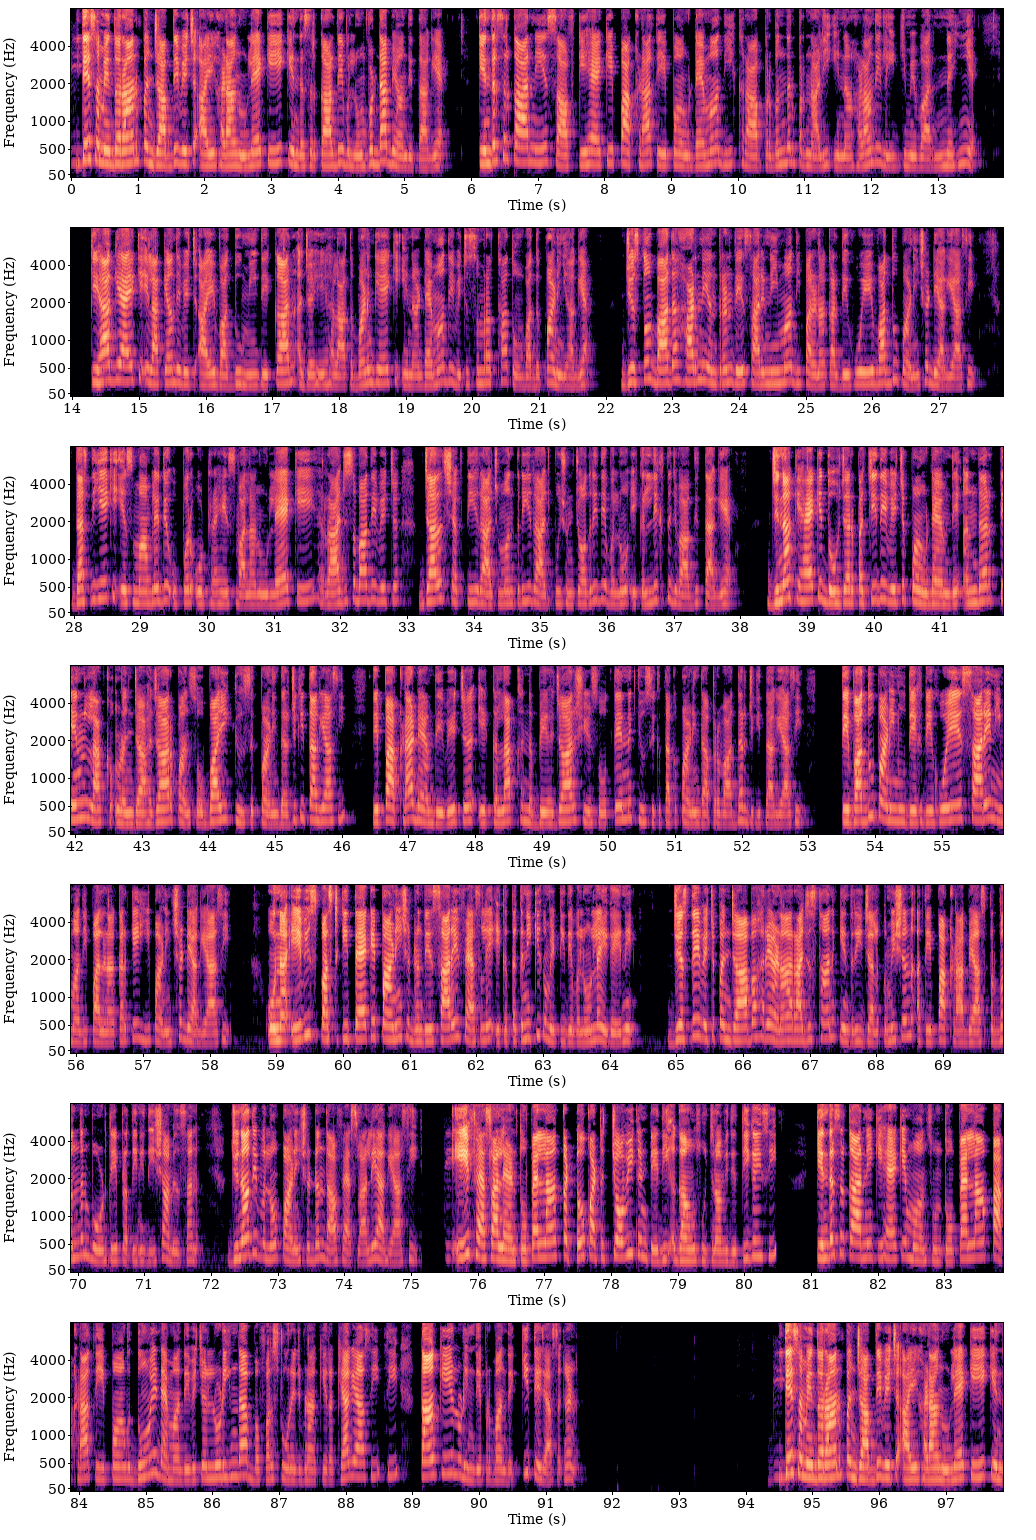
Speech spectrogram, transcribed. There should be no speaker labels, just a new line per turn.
ਬੀਤੇ ਸਮੇਂ ਦੌਰਾਨ ਪੰਜਾਬ ਦੇ ਵਿੱਚ ਆਏ ਹੜ੍ਹਾਂ ਨੂੰ ਲੈ ਕੇ ਕੇਂਦਰ ਸਰਕਾਰ ਦੇ ਵੱਲੋਂ ਵੱਡਾ ਬਿਆਨ ਦਿੱਤਾ ਗਿਆ ਹੈ। ਕੇਂਦਰ ਸਰਕਾਰ ਨੇ ਸਾਫ਼ ਕਿਹਾ ਹੈ ਕਿ ਭਾਖੜਾ ਤੇ ਪੌਂਗ ਡੈਮਾਂ ਦੀ ਖਰਾਬ ਪ੍ਰਬੰਧਨ ਪ੍ਰਣਾਲੀ ਇਨ੍ਹਾਂ ਹੜ੍ਹਾਂ ਦੇ ਲਈ ਜ਼ਿੰਮੇਵਾਰ ਨਹੀਂ ਹੈ। ਕਿਹਾ ਗਿਆ ਹੈ ਕਿ ਇਲਾਕਿਆਂ ਦੇ ਵਿੱਚ ਆਏ ਵਾਧੂ ਮੀਂਹ ਦੇ ਕਾਰਨ ਅਜਿਹੇ ਹਾਲਾਤ ਬਣ ਗਏ ਕਿ ਇਨ੍ਹਾਂ ਡੈਮਾਂ ਦੇ ਵਿੱਚ ਸਮਰੱਥਾ ਤੋਂ ਵੱਧ ਪਾਣੀ ਆ ਗਿਆ। ਜਿਸ ਤੋਂ ਬਾਅਦ ਹੜ੍ਹ ਨਿਯੰਤਰਣ ਦੇ ਸਾਰੇ ਨਿਯਮਾਂ ਦੀ ਪਾਲਣਾ ਕਰਦੇ ਹੋਏ ਵਾਧੂ ਪਾਣੀ ਛੱਡਿਆ ਗਿਆ ਸੀ। ਦੱਸ ਦਈਏ ਕਿ ਇਸ ਮਾਮਲੇ ਦੇ ਉੱਪਰ ਉੱਠ ਰਹੇ ਸਵਾਲਾਂ ਨੂੰ ਲੈ ਕੇ ਰਾਜ ਸਭਾ ਦੇ ਵਿੱਚ ਜਲ ਸ਼ਕਤੀ ਰਾਜ ਮੰਤਰੀ ਰਾਜਭੂਸ਼ਣ ਚੌਧਰੀ ਦੇ ਵੱਲੋਂ ਇੱਕ ਲਿਖਤ ਜਵਾਬ ਦਿੱਤਾ ਗਿਆ ਹੈ, ਜਿਨ੍ਹਾਂ ਕਿਹਾ ਹੈ ਕਿ 2025 ਦੇ ਵਿੱਚ ਪੌਂਗ ਡੈਮ ਦੇ ਅੰਦਰ 349522 ਕਿਊਸਕ ਪਾਣੀ ਦਰਜ ਕੀਤਾ ਗਿਆ ਸੀ ਤੇ ਭਾਖੜਾ ਡੈਮ ਦੇ ਵਿੱਚ 190603 ਕਿਊਸਿਕ ਤੱਕ ਪਾਣੀ ਦਾ ਪ੍ਰਵਾਹ ਦਰਜ ਕੀਤਾ ਗਿਆ ਸੀ। ਤੇ ਵਾਧੂ ਪਾਣੀ ਨੂੰ ਦੇਖਦੇ ਹੋਏ ਸਾਰੇ ਨਿਯਮਾਂ ਦੀ ਪਾਲਣਾ ਕਰਕੇ ਹੀ ਪਾਣੀ ਛੱਡਿਆ ਗਿਆ ਸੀ। ਉਹਨਾਂ ਇਹ ਵੀ ਸਪਸ਼ਟ ਕੀਤਾ ਹੈ ਕਿ ਪਾਣੀ ਛੱਡਣ ਦੇ ਸਾਰੇ ਫੈਸਲੇ ਇੱਕ ਤਕਨੀਕੀ ਕਮੇਟੀ ਦੇ ਵੱਲੋਂ ਲਏ ਗਏ ਨੇ, ਜਿਸ ਦੇ ਵਿੱਚ ਪੰਜਾਬ, ਹਰਿਆਣਾ, ਰਾਜਸਥਾਨ ਕੇਂਦਰੀ ਜਲ ਕਮਿਸ਼ਨ ਅਤੇ ਭਾਖੜਾ ਬਿਆਸ ਪ੍ਰਬੰਧਨ ਬੋਰਡ ਦੇ ਪ੍ਰਤੀਨਿਧੀ ਸ਼ਾਮਿਲ ਸਨ, ਜਿਨ੍ਹਾਂ ਦੇ ਵੱਲੋਂ ਪਾਣੀ ਛੱਡਣ ਦਾ ਫੈਸਲਾ ਲਿਆ ਗਿਆ ਸੀ। ਤੇ ਇਹ ਫੈਸਲਾ ਲੈਣ ਤੋਂ ਪਹਿਲਾਂ ਘੱਟੋ ਘੱਟ 24 ਘੰਟੇ ਦੀ ਅਗਾਊਂ ਸੂਚਨਾ ਵੀ ਦਿੱਤੀ ਗਈ ਸੀ। ਕੇਂਦਰ ਸਰਕਾਰ ਨੇ ਕਿਹਾ ਹੈ ਕਿ ਮੌਨਸੂਨ ਤੋਂ ਪਹਿਲਾਂ ਭਾਖੜਾ ਤੇ ਪੌਂਗ ਦੋਵੇਂ ਡੈਮਾਂ ਦੇ ਵਿੱਚ ਲੋੜੀਂਦਾ ਬਫਰ ਸਟੋਰੇਜ ਬਣਾ ਕੇ ਰੱਖਿਆ ਗਿਆ ਸੀ ਸੀ, ਤਾਂ ਕਿ ਲੋੜੀਂਦੇ ਪ੍ਰਬੰਧ ਕੀਤੇ ਜਾ ਸਕਣ। ਬੀਤੇ ਸਮੇਂ ਦੌਰਾਨ ਪੰਜਾਬ ਦੇ ਵਿੱਚ ਆਏ ਹੜ੍ਹਾਂ ਨੂੰ ਲੈ ਕੇ ਕੇਂਦਰ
